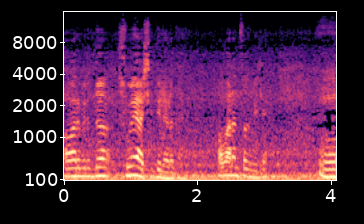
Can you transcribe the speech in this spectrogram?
पवार विरुद्ध सुळे अशी ती लढत आहे. पवारांचाच विजय.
